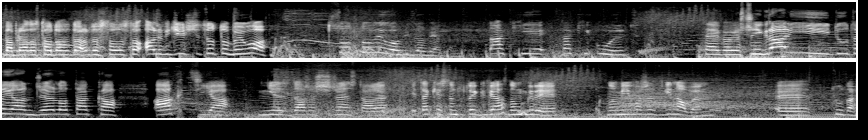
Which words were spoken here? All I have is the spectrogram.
Dobra, dostał, do, do, dostał, dostał, ale widzieliście co to było? Co to było, widzowie? Taki, taki ult. Tego jeszcze nie grali! Tutaj Angelo, taka akcja. Nie zdarza się często, ale ja tak jestem tutaj gwiazdą gry. No mimo, że zginąłem. E, tutaj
